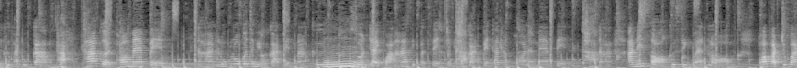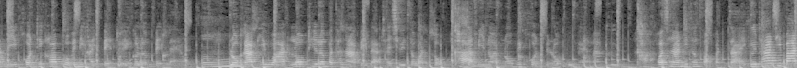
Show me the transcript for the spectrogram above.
1 คือพันธุกรรม ค่ะ ถ้าเกิดพ่อแม่เป็นนะคะลูกๆก็จะมีโอกาสเป็นมากขึ้น อืมส่วนใหญ่กว่า 50%จะมีค่ะโอกาสเป็นถ้าทั้งพ่อและแม่เป็นค่ะ นะคะอันที่2คือสิ่งแวดล้อม เพราะปัจจุบันนี้คนที่ครอบครัวไม่มีใครเป็นตัวเองก็เริ่มเป็นแล้ว โรคกาพิวัตโรคที่เริ่มพัฒนาไปแบบใช้ชีวิตตะวันตก ค่ะจะมีแนวโน้มให้คนเป็นโรคภูมิแพ้มากขึ้น ค่ะ เพราะฉะนั้นมีทั้งสองปัจจัย คือถ้าที่บ้าน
